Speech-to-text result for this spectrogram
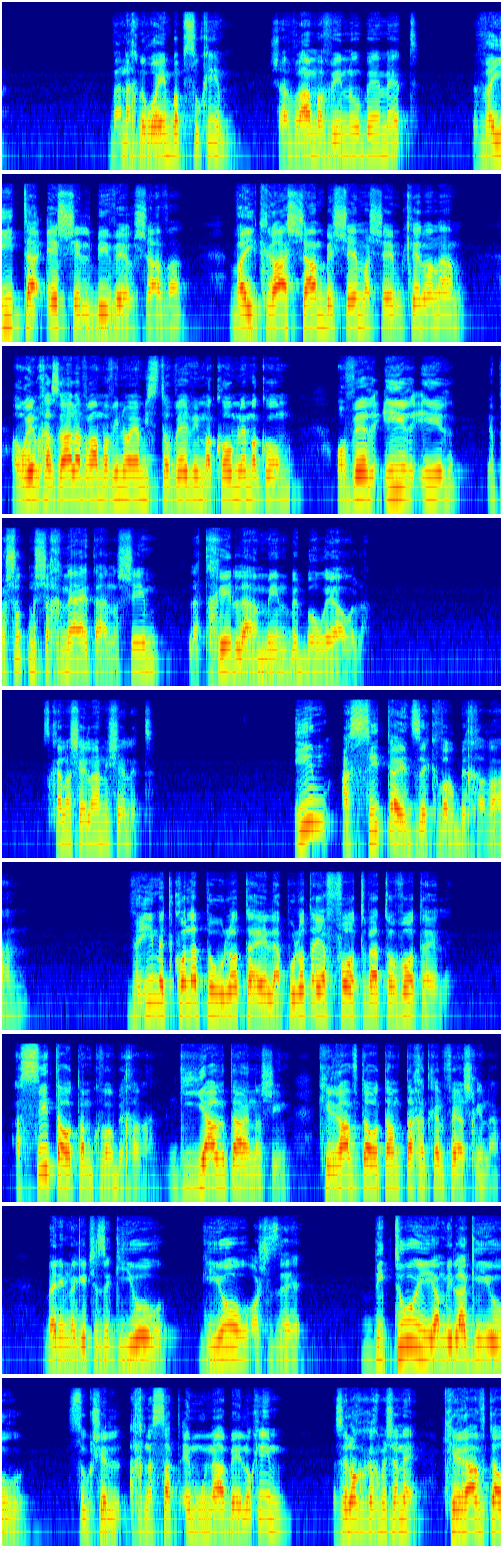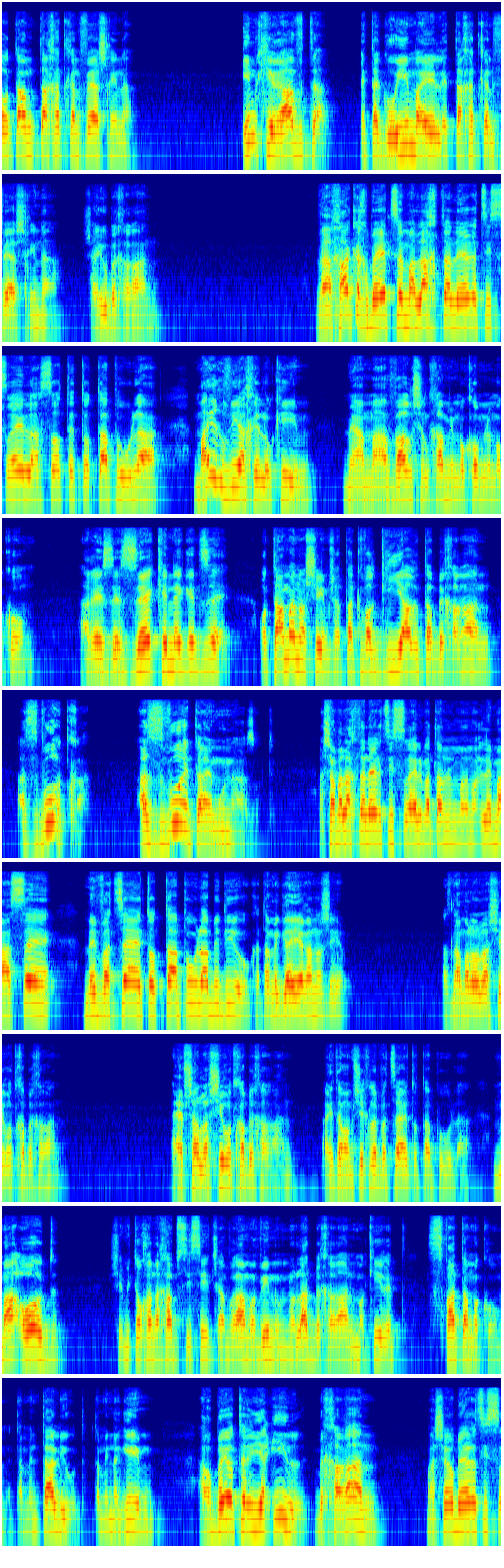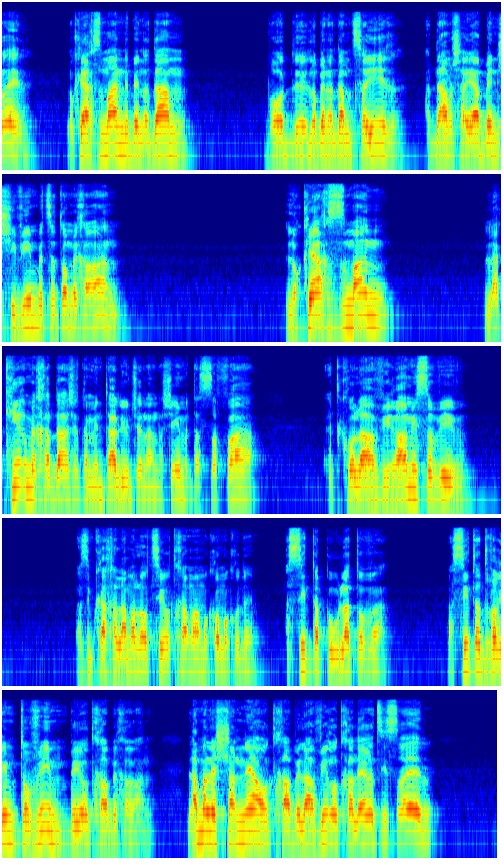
ואנחנו רואים בפסוקים, שאברהם אבינו באמת, ויית אשל בבאר שבע, ויקרא שם בשם השם כל עולם. אומרים חז"ל, אברהם אבינו היה מסתובב ממקום למקום, עובר עיר עיר, ופשוט משכנע את האנשים להתחיל להאמין בבורא העולם. אז כאן השאלה הנשאלת. אם עשית את זה כבר בחרן, ואם את כל הפעולות האלה, הפעולות היפות והטובות האלה, עשית אותם כבר בחרן, גיירת אנשים, קירבת אותם תחת כנפי השכינה. בין אם נגיד שזה גיור, גיור, או שזה ביטוי המילה גיור, סוג של הכנסת אמונה באלוקים, זה לא כל כך משנה. קירבת אותם תחת כנפי השכינה. אם קירבת את הגויים האלה תחת כנפי השכינה, שהיו בחרן, ואחר כך בעצם הלכת לארץ ישראל לעשות את אותה פעולה, מה הרוויח אלוקים מהמעבר שלך ממקום למקום. הרי זה זה כנגד זה. אותם אנשים שאתה כבר גיירת בחרן, עזבו אותך, עזבו את האמונה הזאת. עכשיו הלכת לארץ ישראל ואתה למעשה מבצע את אותה פעולה בדיוק, אתה מגייר אנשים. אז למה לא להשאיר אותך בחרן? היה אפשר להשאיר אותך בחרן, היית ממשיך לבצע את אותה פעולה, מה עוד שמתוך הנחה בסיסית שאברהם אבינו נולד בחרן, מכיר את שפת המקום, את המנטליות, את המנהגים, הרבה יותר יעיל בחרן מאשר בארץ ישראל. לוקח זמן לבן אדם, ועוד אה, לא בן אדם צעיר, אדם שהיה בן 70 בצאתו מחרן, לוקח זמן להכיר מחדש את המנטליות של האנשים, את השפה, את כל האווירה מסביב. אז אם ככה, למה להוציא אותך מהמקום הקודם? עשית פעולה טובה. עשית דברים טובים בהיותך בחרן. למה לשנע אותך ולהעביר אותך לארץ ישראל,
